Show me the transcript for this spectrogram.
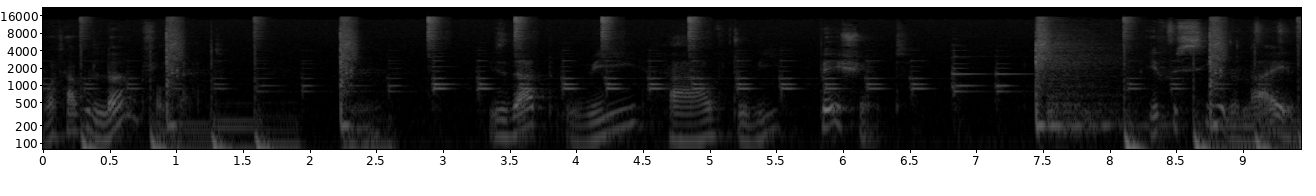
What have we learned from that? Hmm? is that we have to be patient. If we see the lives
